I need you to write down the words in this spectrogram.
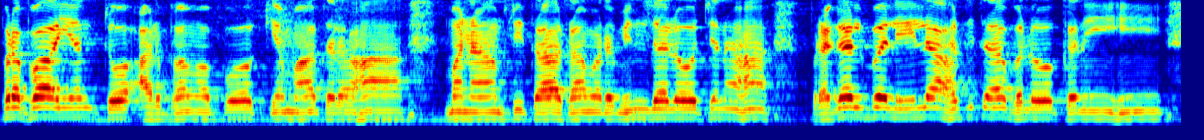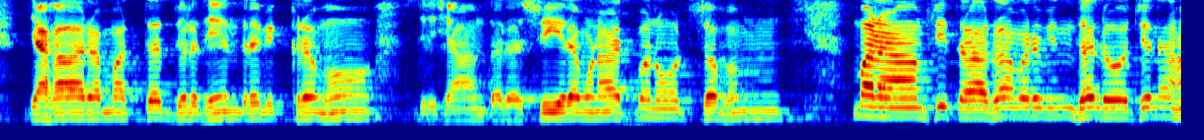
प्रपायन्तो अर्भमपोक्यमातरः मनांसि तासामरविन्दलोचनः प्रगल्भलीलाहसितावलोकनैः जहारमत्तद्वलधेन्द्र विक्रमो दृशां तदश्रीरमणात्मनोत्सवं मनांसि तासामरविन्धलोचनः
